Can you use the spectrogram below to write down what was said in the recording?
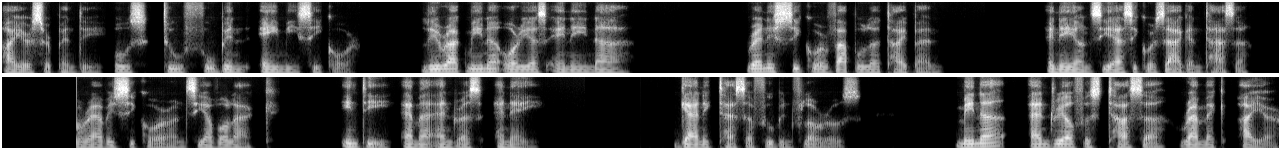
Ayer serpenti os tu fubin amy sikor. Lirak mina orias ene na. Renish sikor vapula taipan. Ene on sia sikor zagan tasa. Ravish sikor on sia volak. Inti Emma Andras N.A. Ganik Tassa Fubin Floros. Mena Andrealphus Tassa Ramek Ayer.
